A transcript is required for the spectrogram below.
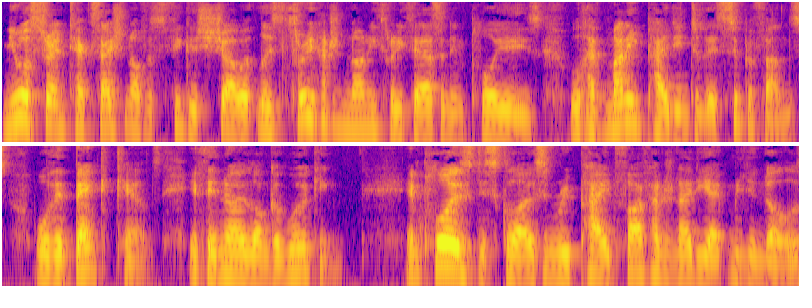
New Australian Taxation Office figures show at least 393,000 employees will have money paid into their super funds or their bank accounts if they're no longer working. Employers disclosed and repaid $588 million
